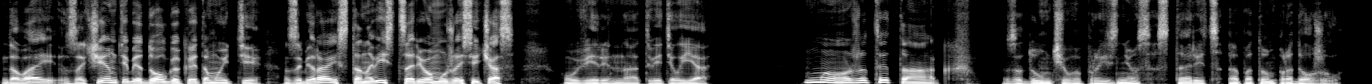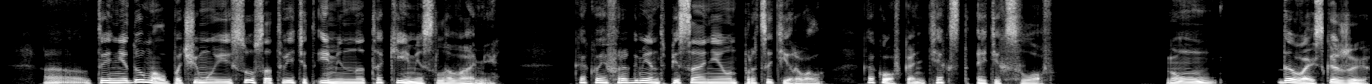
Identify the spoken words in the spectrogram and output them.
«давай, зачем тебе долго к этому идти? Забирай, становись царем уже сейчас», — уверенно ответил я. «Может и так», Задумчиво произнес старец, а потом продолжил. «А ты не думал, почему Иисус ответит именно такими словами? Какой фрагмент Писания он процитировал? Каков контекст этих слов?» «Ну, давай скажи»,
